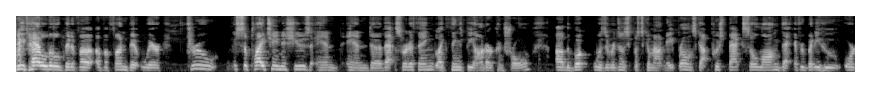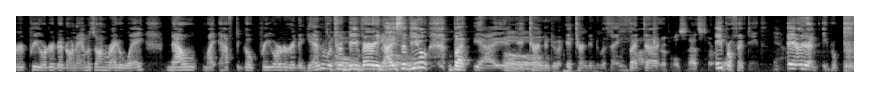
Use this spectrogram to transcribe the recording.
we've had a little bit of a of a fun bit where through supply chain issues and and uh, that sort of thing, like things beyond our control. Uh, the book was originally supposed to come out in April and it's got pushed back so long that everybody who ordered pre-ordered it on Amazon right away now might have to go pre-order it again, which would be Oh, very nice of you. But yeah, it, it turned Oh. into it turned into a thing. But uh, triples. That's terrible. April fifteenth. Yeah. April. pfft,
